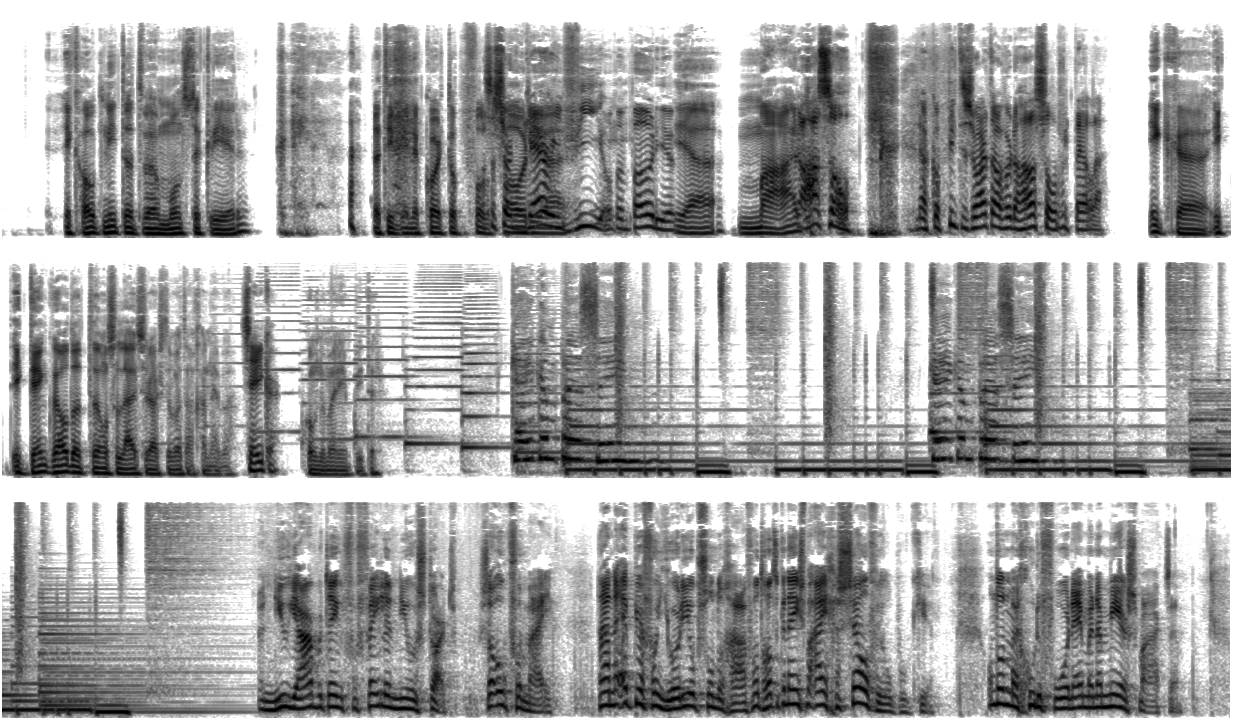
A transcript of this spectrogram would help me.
Ik hoop niet dat we een monster creëren. dat hij binnenkort op volle Als een soort Gary V op een podium. Ja, maar De hassel. nou kan Pieter Zwart over de hassel vertellen. ik, eh, ik, ik denk wel dat eh, onze luisteraars er wat aan gaan hebben. Zeker. Kom er maar in, Pieter. Kijk een pressing. Kijk een pressing. Een nieuw jaar betekent voor velen een nieuwe start. Zo ook voor mij. Na een appje van Jordi op zondagavond had ik ineens mijn eigen zelfhulpboekje. Omdat mijn goede voornemen naar meer smaakte.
